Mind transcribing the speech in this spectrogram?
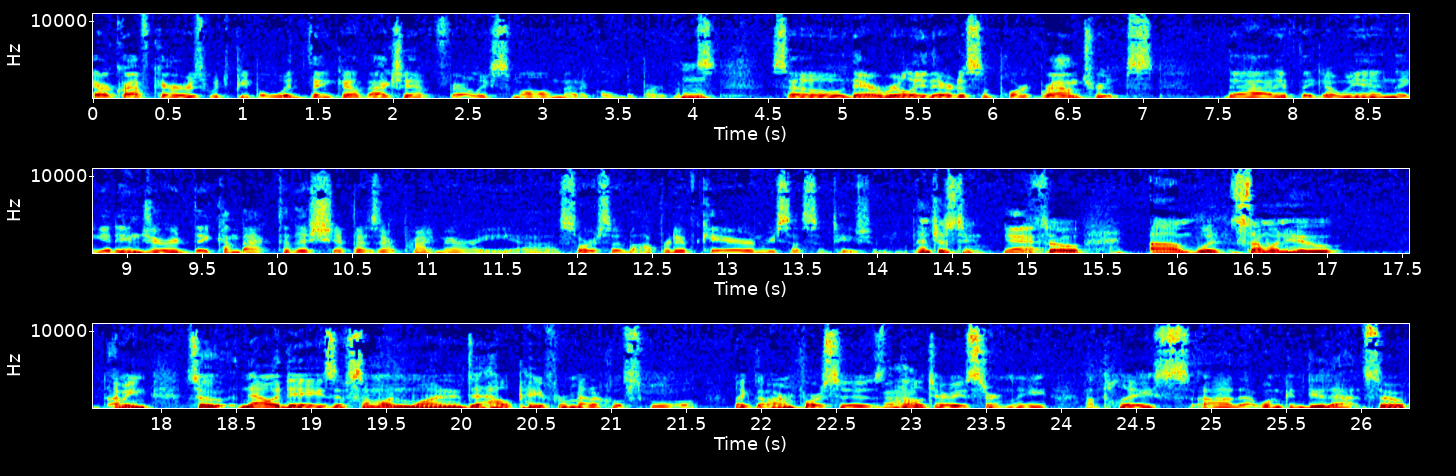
aircraft carriers, which people would think of, actually have fairly small medical departments. Mm. So they're really there to support ground troops. That if they go in, they get injured, they come back to this ship as their primary uh, source of operative care and resuscitation. Interesting. Yeah. So, um, would someone who I mean, so nowadays, if someone wanted to help pay for medical school, like the armed forces, the Uh-huh. military is certainly a place uh, that one can do that. So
